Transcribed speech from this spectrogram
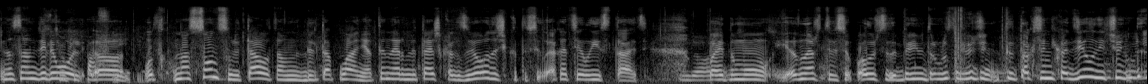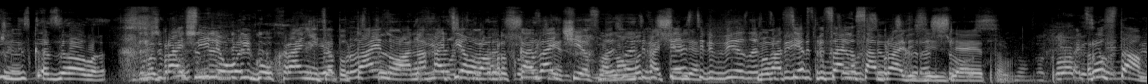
на самом деле, Оль, э, вот на солнце улетала там на дельтаплане, а ты, наверное, летаешь как звездочка, ты всегда хотела ей стать. Поэтому я знаю, что у тебя все получится за периметром. Ты так все не ходила, ничего не сказала. Мы просили Ольгу хранить Я эту тайну. Она я хотела вам рассказать шоке. Честно, но мы хотели... счастье, любви, знаешь, Мы вас всех специально собрали здесь для этого. Рустам,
